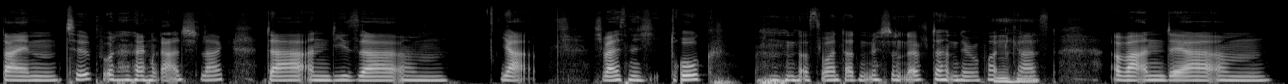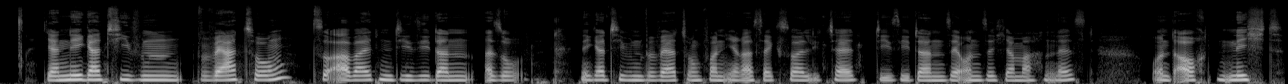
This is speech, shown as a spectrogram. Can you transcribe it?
dein Tipp oder dein Ratschlag, da an dieser, ähm, ja, ich weiß nicht, Druck, das Wort hatten wir schon öfter in dem Podcast, mhm. aber an der ähm, ja negativen Bewertung zu arbeiten, die sie dann, also negativen Bewertung von ihrer Sexualität, die sie dann sehr unsicher machen lässt. Und auch nicht,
